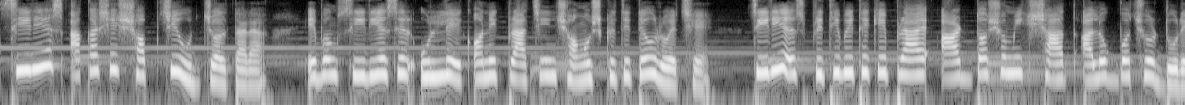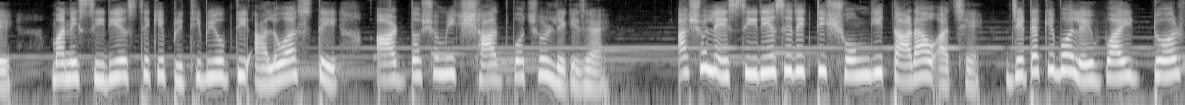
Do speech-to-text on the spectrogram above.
সিরিয়াস আকাশের সবচেয়ে উজ্জ্বল তারা এবং সিরিয়াসের উল্লেখ অনেক প্রাচীন সংস্কৃতিতেও রয়েছে। সিরিয়াস পৃথিবী থেকে প্রায় আট দশমিক সাত আলোক বছর দূরে মানে সিরিয়াস থেকে পৃথিবী অবধি আলো আসতে আট দশমিক সাত বছর লেগে যায়। আসলে সিরিয়াসের একটি সঙ্গী তারাও আছে। যেটাকে বলে হোয়াইট ডর্ফ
